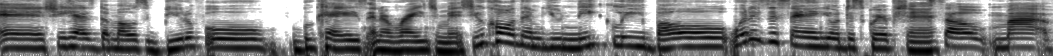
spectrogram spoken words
and she has the most beautiful bouquets and arrangements. You call them uniquely bold. What does it say in your description? So, my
